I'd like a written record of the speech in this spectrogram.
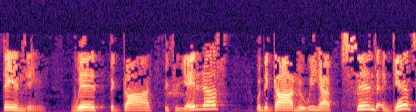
standing with the God who created us, with the God who we have sinned against,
